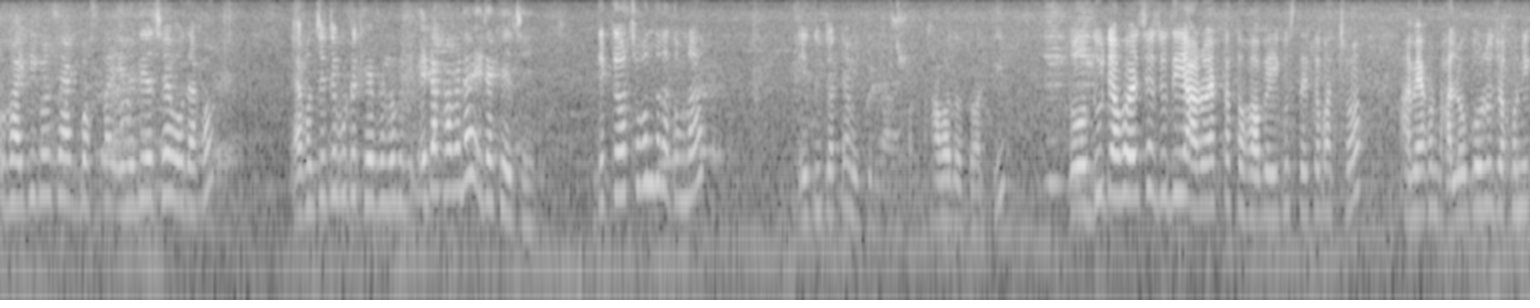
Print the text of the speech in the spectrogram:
ওর ভাই কী করেছে, এক বস্তা এনে দিয়েছে, ও দেখো, এখন চেটে পুটে খেয়ে ফেলল, কিন্তু এটা খাবে না, এটা খেয়েছে। দেখতে পাচ্ছ বন্ধুরা তোমরা? এই দুইটাকে আমি কিনলাম এখন আপাতত আর কি। তো দুইটা হয়েছে যদি আরও একটা তো হবেই, বুঝতেই তো পারছ। আমি এখন ভালো গরু যখনই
